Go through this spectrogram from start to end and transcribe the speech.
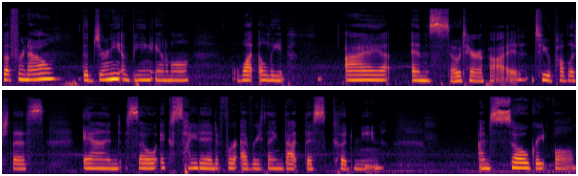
But for now, the journey of being animal, what a leap. I am so terrified to publish this and so excited for everything that this could mean. I'm so grateful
